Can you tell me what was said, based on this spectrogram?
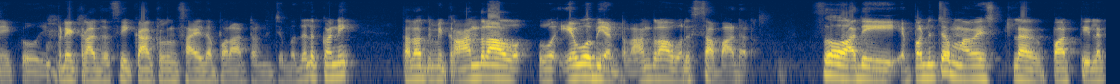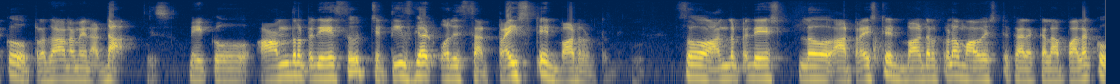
మీకు ఇప్పుడే కాదు శ్రీకాకుళం సాయుధ పోరాటం నుంచి మొదలుకొని తర్వాత మీకు ఆంధ్ర ఏఓబి అంటారు ఆంధ్ర ఒరిస్సా బార్డర్. సో అది ఎప్పటి నుంచో మావోయిస్టుల పార్టీలకు ప్రధానమైన అడ్డా. మీకు Andhra Pradesh Chhattisgarh Orissa tri state border ఉంటుంది. సో ఆంధ్రప్రదేశ్లో ఆ ట్రై స్టేట్ బార్డర్ కూడా మావోయిస్ట్ కార్యకలాపాలకు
